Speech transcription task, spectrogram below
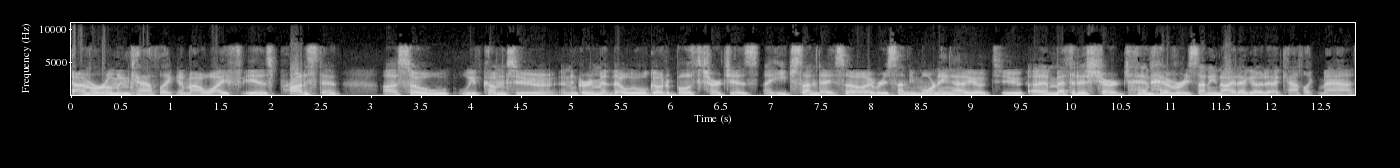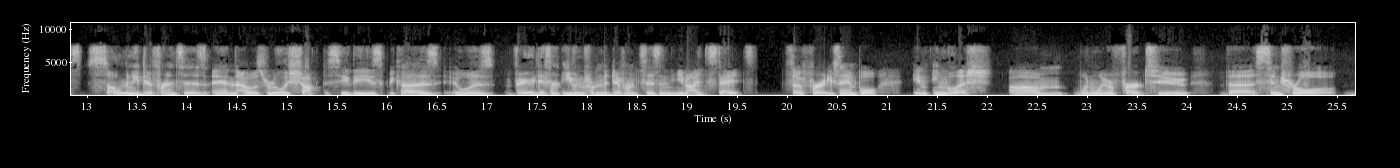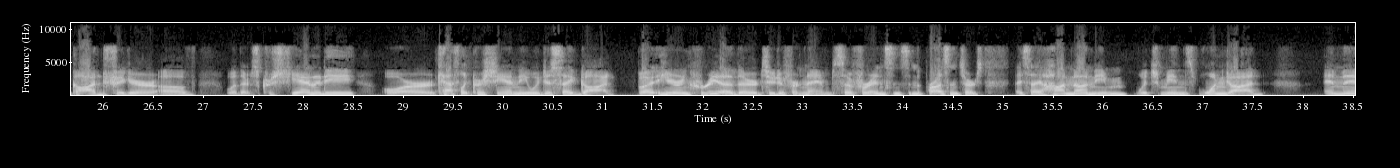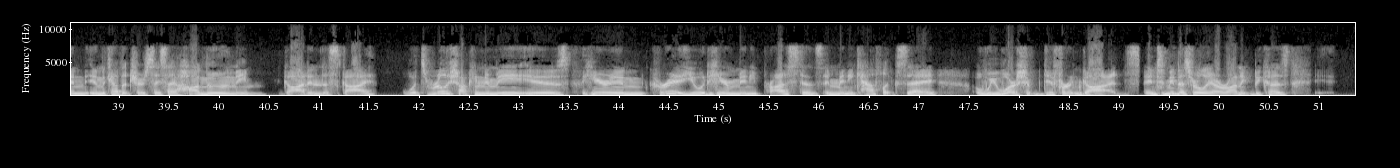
I'm a Roman Catholic and my wife is Protestant. Uh, so we've come to an agreement that we will go to both churches uh, each Sunday. So every Sunday morning I go to a Methodist church and every Sunday night I go to a Catholic mass. So many differences and I was really shocked to see these because it was very different even from the differences in the United States. So, for example, in English, um, when we refer to the central God figure of whether it's Christianity or Catholic Christianity, we just say God. But here in Korea, there are two different names. So, for instance, in the Protestant church, they say Hananim, which means one God. And then in the Catholic Church, they say Hanunim, God in the sky. What's really shocking to me is here in Korea, you would hear many Protestants and many Catholics say, we worship different gods. And to me, that's really ironic because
